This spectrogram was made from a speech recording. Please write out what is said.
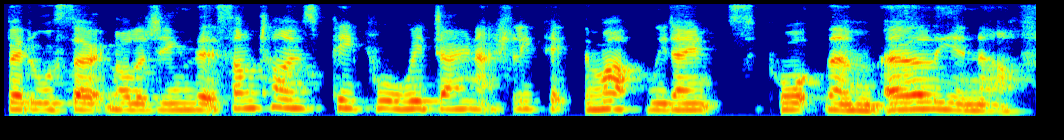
but also acknowledging that sometimes people, we don't actually pick them up, we don't support them early enough.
